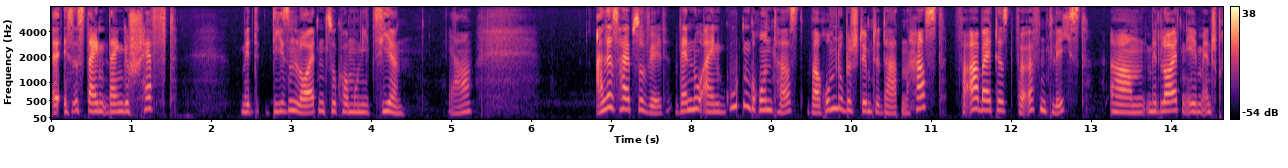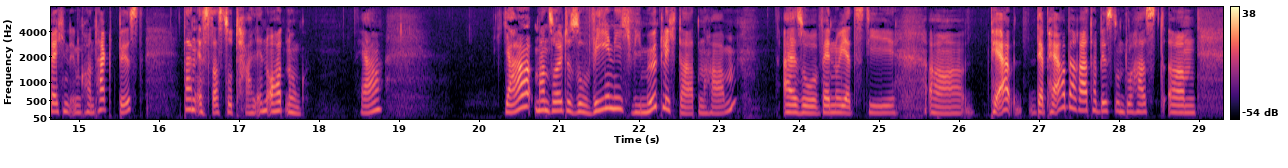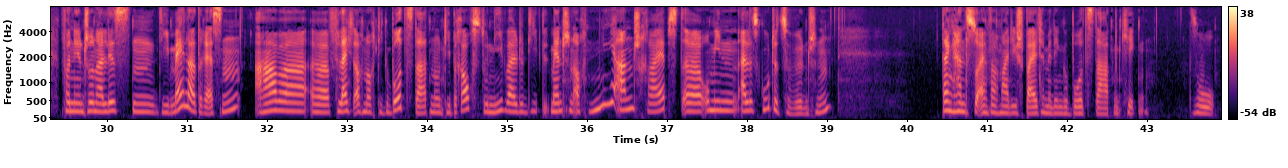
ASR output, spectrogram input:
äh, es ist dein, dein Geschäft, mit diesen Leuten zu kommunizieren. Ja. Alles halb so wild. Wenn du einen guten Grund hast, warum du bestimmte Daten hast, verarbeitest, veröffentlichst, ähm, mit Leuten eben entsprechend in Kontakt bist, dann ist das total in Ordnung. Ja. Ja, man sollte so wenig wie möglich Daten haben. Also wenn du jetzt die äh, PR, der PR-Berater bist und du hast ähm, von den Journalisten die Mailadressen, aber äh, vielleicht auch noch die Geburtsdaten und die brauchst du nie, weil du die Menschen auch nie anschreibst, äh, um ihnen alles Gute zu wünschen, dann kannst du einfach mal die Spalte mit den Geburtsdaten kicken. So.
